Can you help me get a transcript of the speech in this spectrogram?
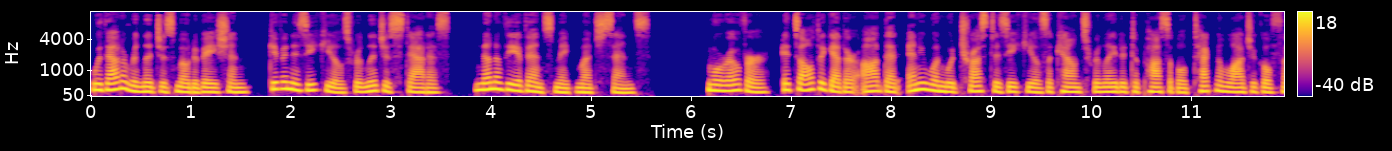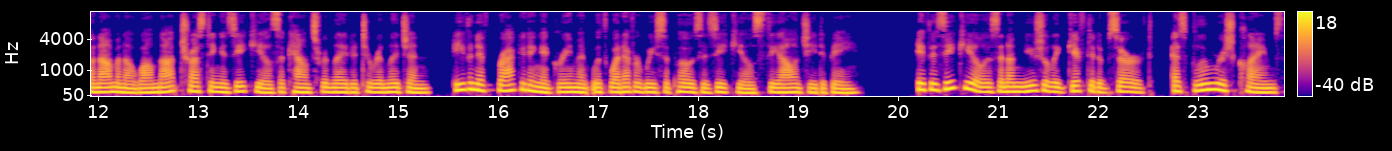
Without a religious motivation, given Ezekiel's religious status, none of the events make much sense. Moreover, it's altogether odd that anyone would trust Ezekiel's accounts related to possible technological phenomena while not trusting Ezekiel's accounts related to religion, even if bracketing agreement with whatever we suppose Ezekiel's theology to be. If Ezekiel is an unusually gifted observed, as Blumrich claims,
